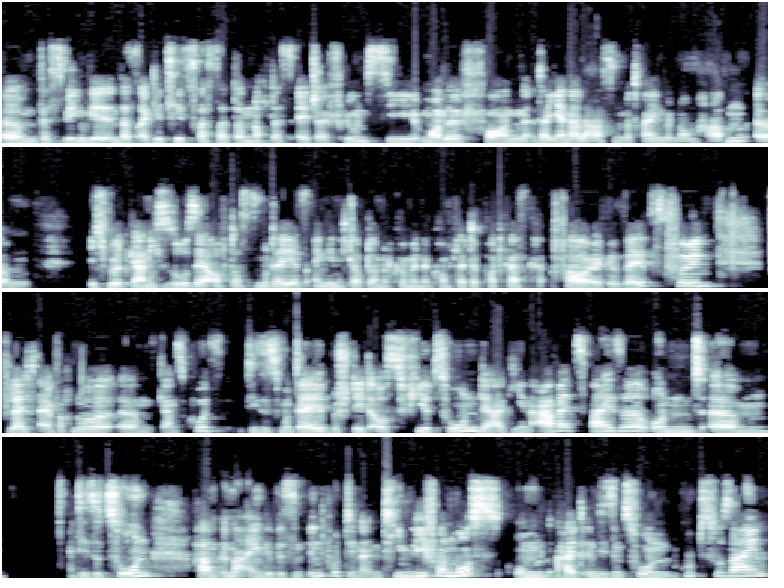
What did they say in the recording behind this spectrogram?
ähm, weswegen wir in das Agilitätsraster dann noch das Agile Fluency Model von Diana Larsen mit reingenommen haben. Ähm, ich würde gar nicht so sehr auf das Modell jetzt eingehen. Ich glaube, damit können wir eine komplette Podcast-Folge selbst füllen. Vielleicht einfach nur ähm, ganz kurz. Dieses Modell besteht aus vier Zonen der agilen Arbeitsweise und ähm, diese Zonen haben immer einen gewissen Input, den ein Team liefern muss, um halt in diesen Zonen gut zu sein.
